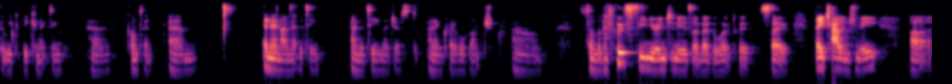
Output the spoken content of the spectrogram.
that we could be connecting uh, content. Um, and then I met the team, and the team are just an incredible bunch. Um, some of the most senior engineers I've ever worked with. So they challenged me uh,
